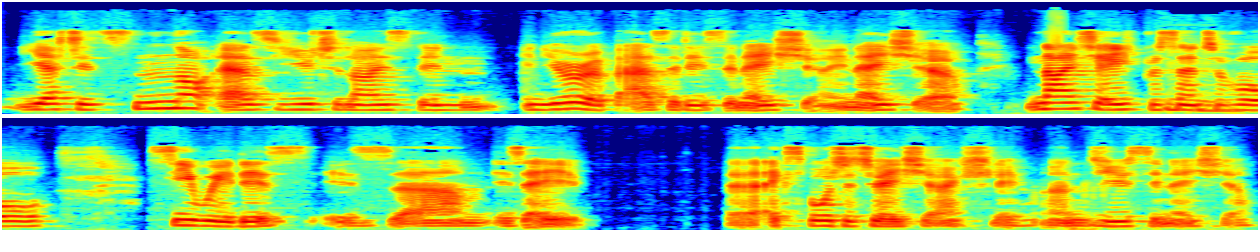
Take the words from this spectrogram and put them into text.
Yet it's not as utilized in, in Europe as it is in Asia. In Asia, 98% mm-hmm. of all seaweed is is um, is a uh, exported to Asia actually and used in Asia,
